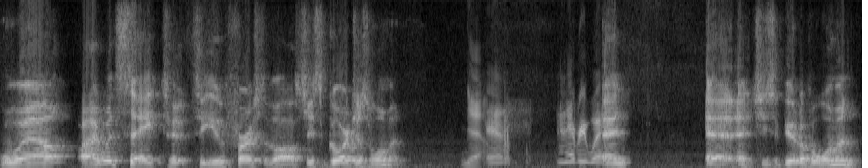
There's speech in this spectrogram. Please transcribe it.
Well, I would say to, to you, first of all, she's a gorgeous woman. Yeah. Yes, in every way. and uh, and she's a beautiful woman.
